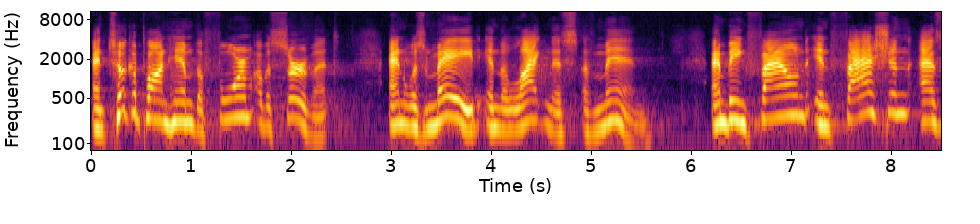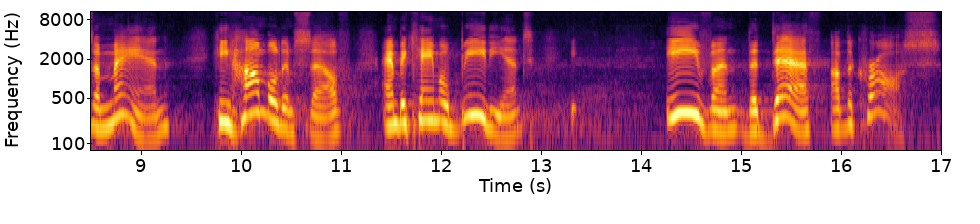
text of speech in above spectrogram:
and took upon him the form of a servant, and was made in the likeness of men And being found in fashion as a man, he humbled himself and became obedient, even the death of the cross.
